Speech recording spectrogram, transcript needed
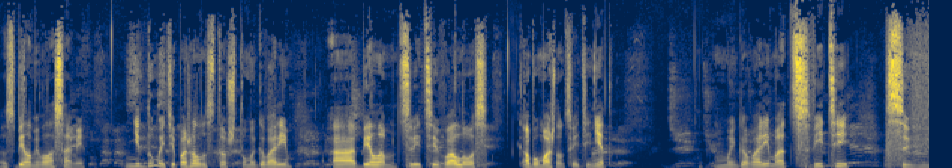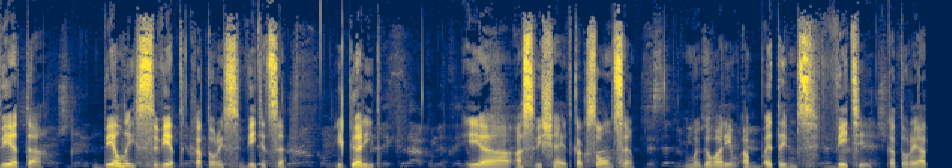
с белыми волосами. Не думайте, пожалуйста, что мы говорим о белом цвете волос, о бумажном цвете. Нет. Мы говорим о цвете света, белый свет, который светится и горит, и освещает, как солнце. Мы говорим об этом свете, который,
